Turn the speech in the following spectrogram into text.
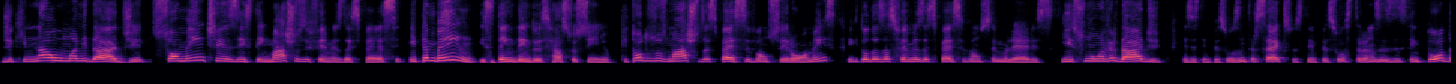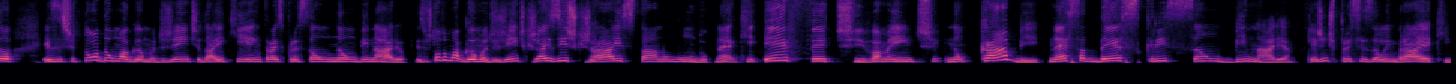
de que na humanidade somente existem machos e fêmeas da espécie, e também estendendo esse raciocínio, que todos os machos da espécie vão ser homens e que todas as fêmeas da espécie vão ser mulheres. E isso não é verdade. Existem pessoas intersexo, existem pessoas trans, existem toda, existe toda uma gama de gente, daí que entra a expressão não binário. Existe toda uma gama de gente que já existe, que já está no mundo, né? Que efetivamente não cabe nessa descrição binária. O que a gente precisa lembrar é que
